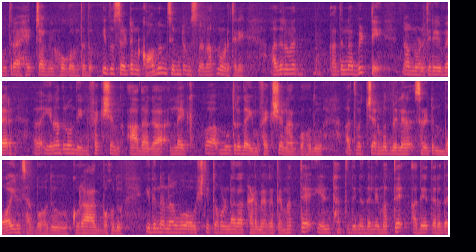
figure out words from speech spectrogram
ಮೂತ್ರ ಹೆಚ್ಚಾಗಿ ಹೋಗುವಂಥದ್ದು. ಇದು ಸರ್ಟನ್ ಕಾಮನ್ ಸಿಂಪ್ಟಮ್ಸ್ನ ನಾವು ನೋಡ್ತೀರಿ. ಅದನ್ನು ಅದನ್ನು ಬಿಟ್ಟು ನಾವು ನೋಡ್ತೀರಿ ವೇರ್ ಏನಾದರೂ ಒಂದು ಇನ್ಫೆಕ್ಷನ್ ಆದಾಗ ಲೈಕ್ ಮೂತ್ರದ ಇನ್ಫೆಕ್ಷನ್ ಆಗಬಹುದು ಅಥವಾ ಚರ್ಮದ ಮೇಲೆ ಸರ್ಟನ್ ಬಾಯಿಲ್ಸ್ ಆಗಬಹುದು, ಕುರ ಆಗಬಹುದು, ಇದನ್ನು ನಾವು ಔಷಧಿ ತೊಗೊಂಡಾಗ ಕಡಿಮೆ ಆಗುತ್ತೆ, ಮತ್ತೆ ಎಂಟು ಹತ್ತು ದಿನದಲ್ಲಿ ಮತ್ತೆ ಅದೇ ಥರದ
